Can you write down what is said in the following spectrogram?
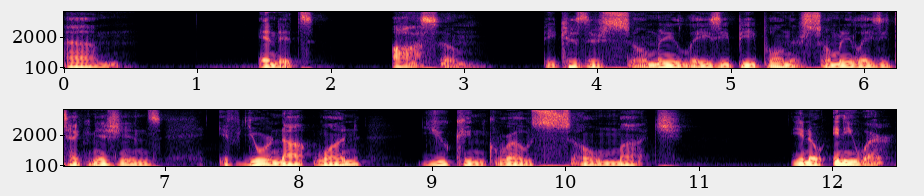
Um, and it's awesome because there's so many lazy people and there's so many lazy technicians. If you're not one, you can grow so much. You know, anywhere.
